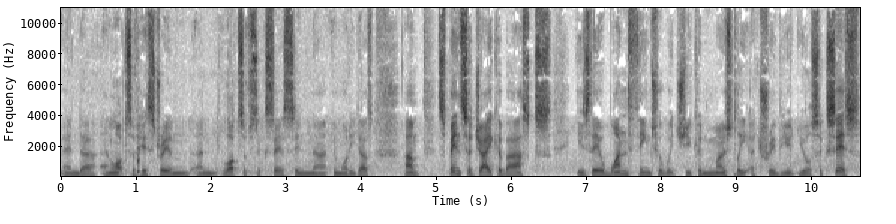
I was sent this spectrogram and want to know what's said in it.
and uh, and lots of history and, and lots of success in uh, in what he does. Um, Spencer Jacob asks, is there one thing to which you can mostly attribute your success?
